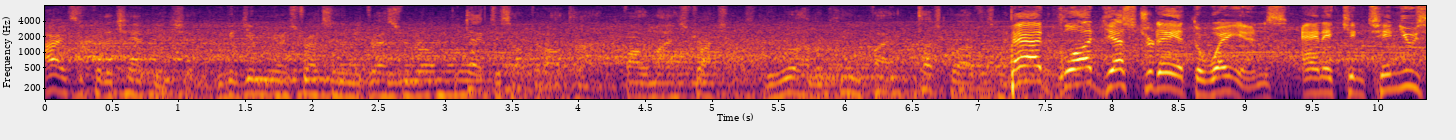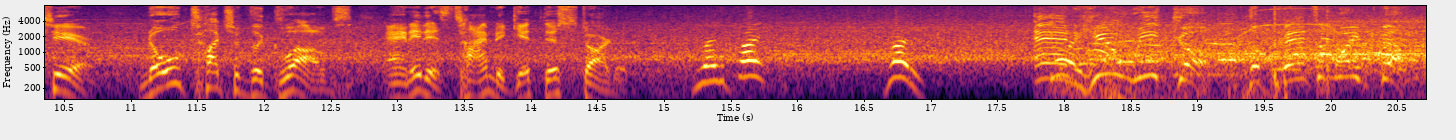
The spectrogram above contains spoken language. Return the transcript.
All right, this is for the championship. You've been giving your instructions in the dressing room. Protect yourself at all times. Follow my instructions. You will have a clean fight. Touch gloves. Bad blood yesterday at the weigh-ins, and it continues here. No touch of the gloves, and it is time to get this started. You ready to fight? Ready. And here we go. The Bantamweight belt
